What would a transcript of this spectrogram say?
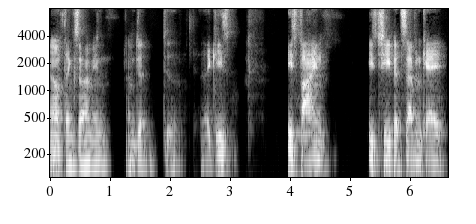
I don't think so. I mean, I'm just like he's he's fine. He's cheap at 7K,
